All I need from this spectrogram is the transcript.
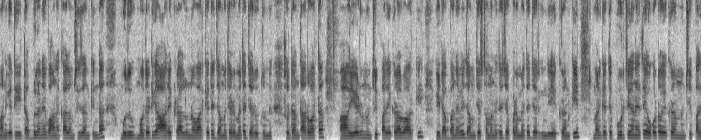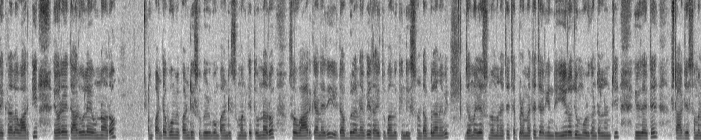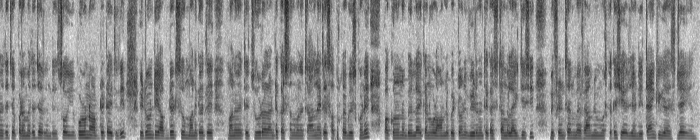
మనకైతే ఈ డబ్బులు అనేవి వానాకాలం సీజన్ కింద ముదు మొదటిగా ఆరు ఎకరాలు ఉన్న వారికి అయితే జమ చేయడం అయితే జరుగుతుంది. సో దాని తర్వాత ఏడు నుంచి పది ఎకరాల వారికి ఈ డబ్బు అనేవి జమ చేస్తామని అయితే చెప్పడం అయితే జరిగింది. ఎకరానికి మనకైతే పూర్తిగానైతే ఒకటో ఎకరం నుంచి పది ఎకరాల వారికి ఎవరైతే అర్హులై ఉన్నారో పంట భూమి పండిస్తూ బీడు భూమి పండిస్తూ మనకైతే ఉన్నారో సో వారికి అనేది ఈ డబ్బులు అనేవి రైతు బంధు కింద ఇస్తున్న డబ్బులు అనేవి జమ చేస్తున్నామని అయితే చెప్పడం అయితే జరిగింది. ఈరోజు మూడు గంటల నుంచి ఇదైతే స్టార్ట్ చేస్తామని అయితే చెప్పడం అయితే జరిగింది. సో ఇప్పుడున్న అప్డేట్ అవుతుంది ఇటువంటి అప్డేట్స్ మనకైతే మనమైతే చూడాలంటే ఖచ్చితంగా మన ఛానల్ అయితే సబ్స్క్రైబ్ చేసుకోండి. పక్కన ఉన్న బెల్ ఐకాన్ కూడా ఆన్లో పెట్టుకొని వీడియోని అయితే ఖచ్చితంగా లైక్ చేసి మీ ఫ్రెండ్స్ అండ్ మీ ఫ్యామిలీ మెంబర్స్కి అయితే షేర్ చేయండి. Thank you guys. Jai Hind.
